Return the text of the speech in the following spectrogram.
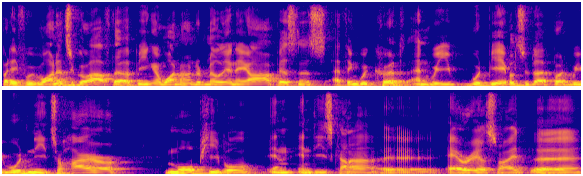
but if we wanted to go after being a 100 million AR business, I think we could, and we would be able to do that. But we would need to hire more people in in these kind of uh, areas, right? Uh,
